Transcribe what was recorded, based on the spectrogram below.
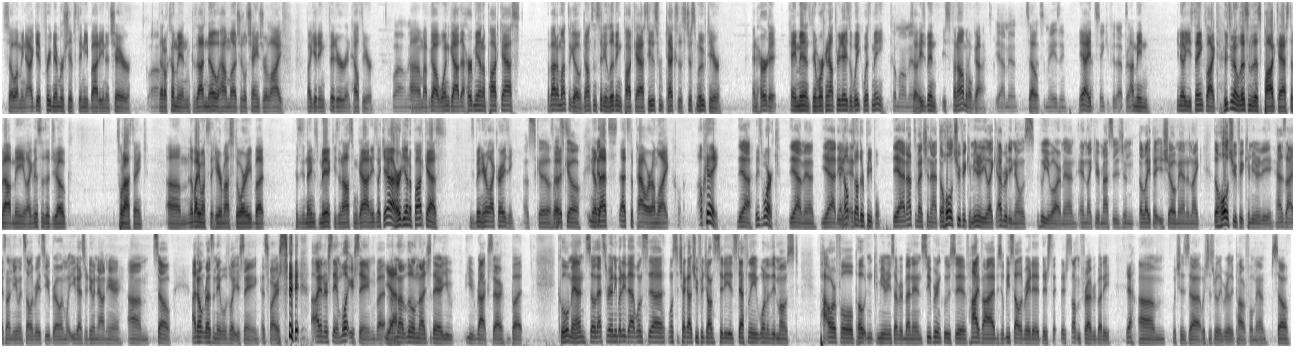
So, I mean, I give free memberships to anybody in a chair Wow. that'll come in because I know how much it'll change their life by getting fitter and healthier. Wow, man. Um, I've got one guy that heard me on a podcast about a month ago, Johnson City Living podcast. He was from Texas, just moved here and heard it, came in, has been working out three days a week with me. Come on, man. So he's been, he's a phenomenal guy. yeah, man. So- that's amazing. Yeah, it's- thank you for that, bro. I mean, you know, you think like, who's going to listen to this podcast about me? Like, this is a joke. That's what I think. Um, nobody wants to hear my story, but his name's Mick. He's an awesome guy, and he's like, "Yeah, I heard you on a podcast." He's been here like crazy. Let's go. So Let's go. You know, that's that's the power. I'm like, okay, yeah, these work. yeah, man. Yeah, dude. It helps And- other people. Yeah, not to mention that the whole TRVFIT community, like everybody knows who you are, man, and like your message and the light that you show, man, and like the whole TRVFIT community has eyes on you and celebrates you, bro, and what you guys are doing down here. Um, so I don't resonate with what you're saying as far as I understand what you're saying, but Yeah. I'm a little nudge there, you you rock star, but. Cool, man. So that's for anybody that wants to uh, wants to check out TRVFIT Johnson City. It's definitely one of the most powerful, potent communities I've ever been in. Super inclusive, high vibes. You'll be celebrated. There's there's something for everybody Yeah. um, which is uh, which is really really powerful, man. So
